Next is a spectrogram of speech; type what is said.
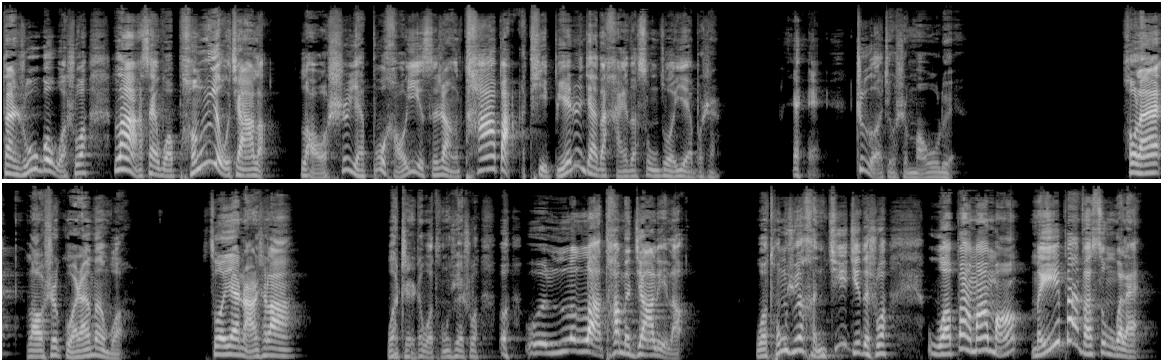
但如果我说落在我朋友家了，老师也不好意思让他爸替别人家的孩子送作业，不是？嘿嘿，这就是谋略。后来老师果然问我，作业哪去了？我指着我同学说：“呃，我落落他们家里了。”我同学很积极的说：“我爸妈忙，没办法送过来。”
